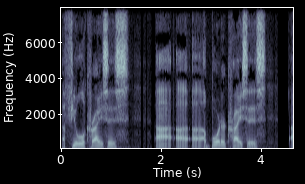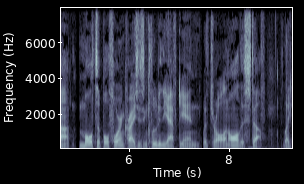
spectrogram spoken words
a fuel crisis, uh, a, a border crisis, uh, multiple foreign crises, including the Afghan withdrawal and all this stuff. Like,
